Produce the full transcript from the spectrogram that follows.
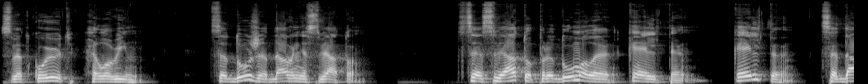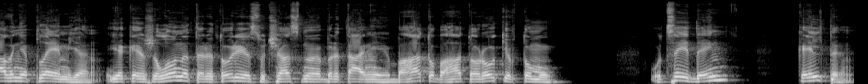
святкують Хеллоуін. Це дуже давнє свято. Це свято придумали кельти. Кельти це давнє плем'я, яке жило на території сучасної Британії багато-багато років тому. У цей день кельти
